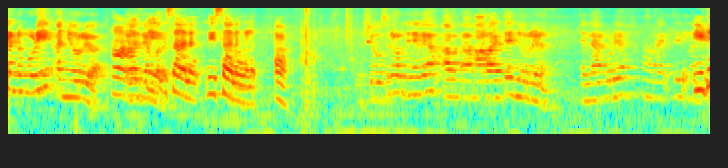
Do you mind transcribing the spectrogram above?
രണ്ടും കൂടി അഞ്ഞൂറ് രൂപ. ഈ സാധനം ഈ സാധനങ്ങൾ. ആ. ഷൂസിന് ഒറിജിനൽ ആറായിരത്തി അഞ്ഞൂറ് രൂപയാണ്. എല്ലാം കൂടി ഇട്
